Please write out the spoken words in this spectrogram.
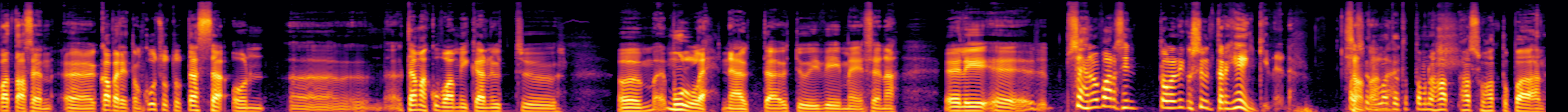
Vatasen äh, kaverit on kutsuttu. Tässä on äh, tämä kuva, mikä nyt äh, mulle näyttäytyi viimeisenä. Eli äh, sehän on varsin tuolla niin synttärihenkinen. Siinä Sanotaan on näin. laitettu tämmöinen hassu hattu päähän.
